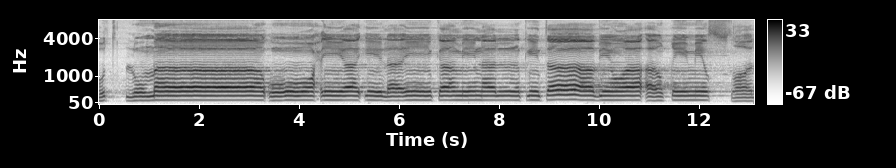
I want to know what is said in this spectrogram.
أتل ما أوحي إليك من الكتاب وأقم الصلاة.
